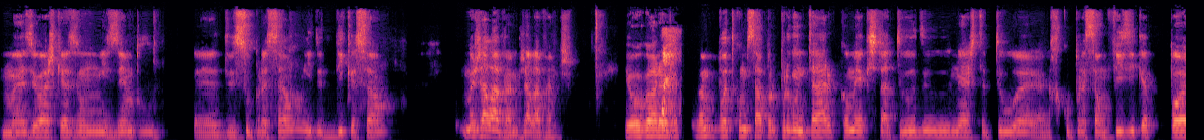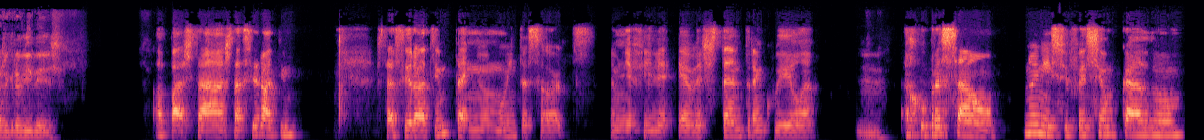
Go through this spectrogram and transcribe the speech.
mas eu acho que és um exemplo eh, de superação e de dedicação. Mas já lá vamos, já lá vamos. Eu agora vou- vou-te começar por perguntar como é que está tudo nesta tua recuperação física pós-gravidez. Opa, está, está a ser ótimo. Está a ser ótimo, tenho muita sorte. A minha filha é bastante tranquila. Hum, A recuperação no início foi ser um bocado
